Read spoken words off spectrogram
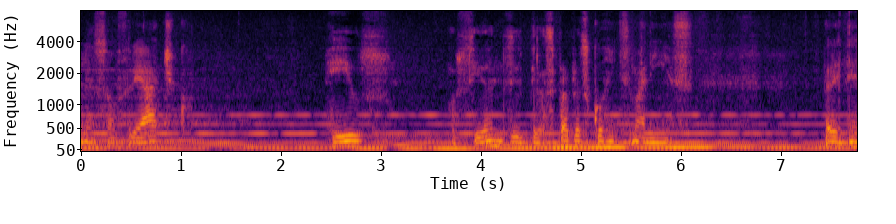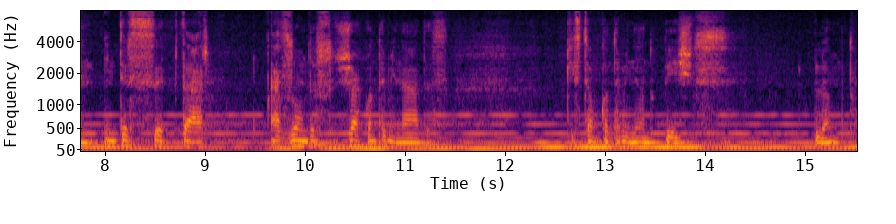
lençol freático, rios, oceanos e pelas próprias correntes marinhas, para interceptar as ondas já contaminadas que estão contaminando peixes, plâncton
